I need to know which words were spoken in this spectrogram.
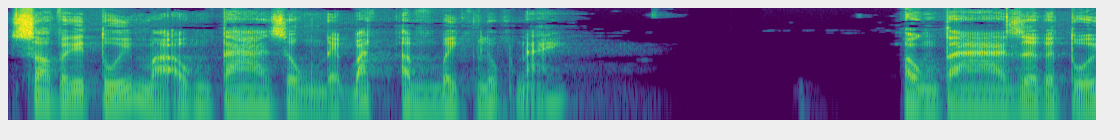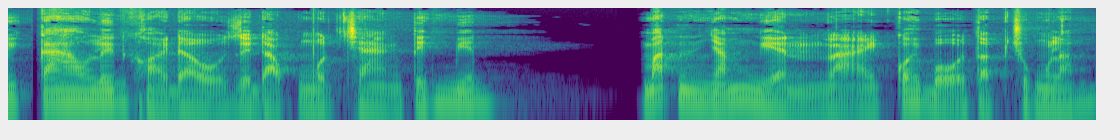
so với cái túi mà ông ta dùng để bắt âm binh lúc nãy. Ông ta giơ cái túi cao lên khỏi đầu rồi đọc một tràng tiếng miên, mắt nhắm nghiền lại coi bộ tập trung lắm.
